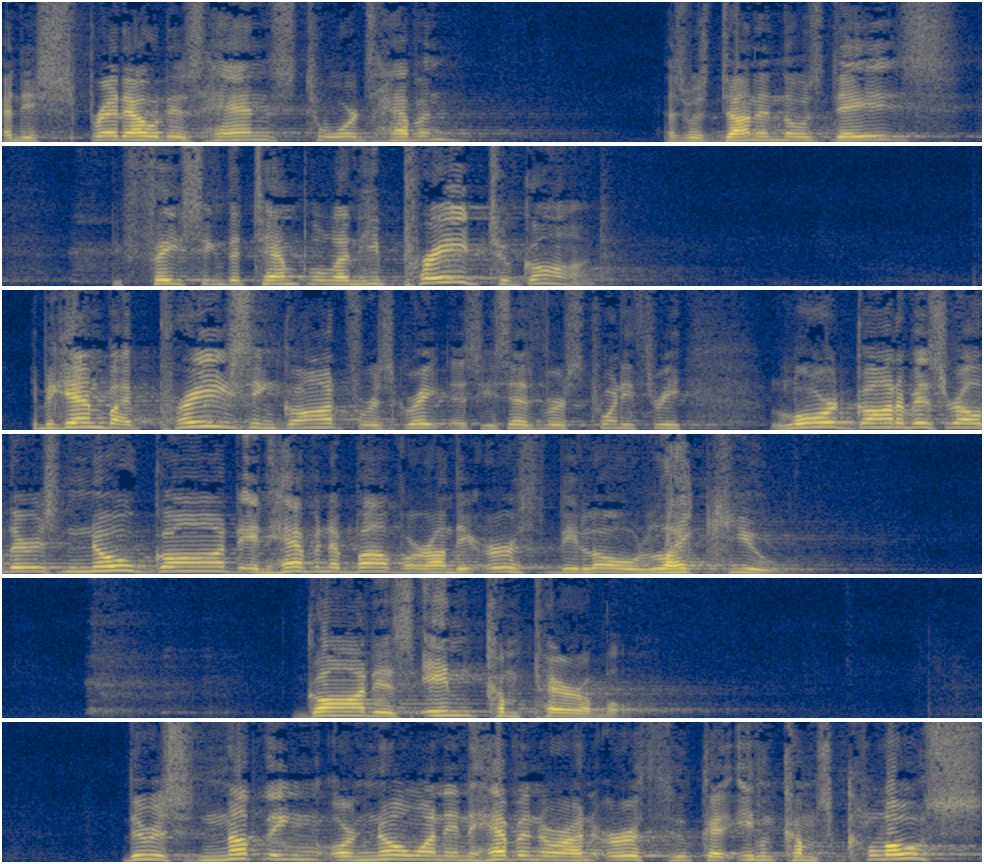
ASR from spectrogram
and he spread out his hands towards heaven, as was done in those days, facing the temple, and he prayed to God. He began by praising God for his greatness. He says, verse 23 Lord God of Israel, there is no God in heaven above or on the earth below like you. God is incomparable. There is nothing or no one in heaven or on earth who even comes close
